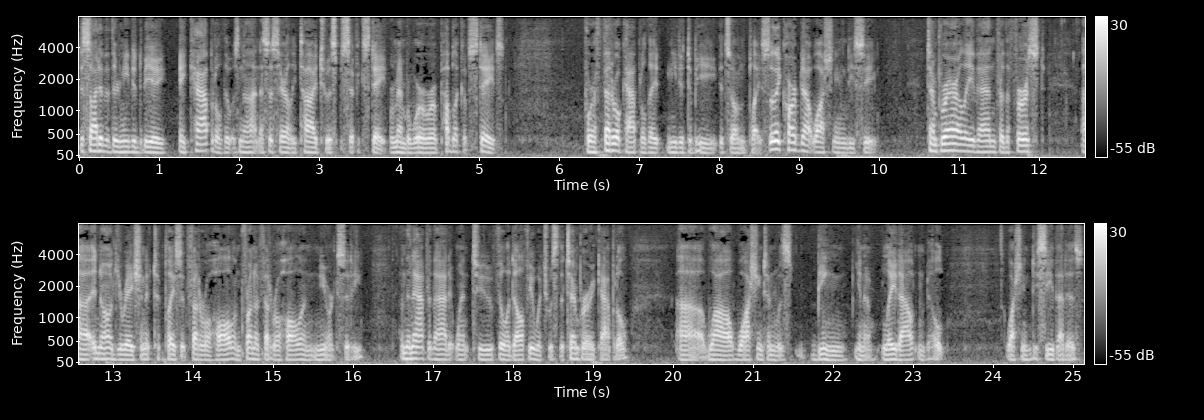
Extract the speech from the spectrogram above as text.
decided that there needed to be a, a capital that was not necessarily tied to a specific state. Remember, we're a republic of states. For a federal capital, they needed to be its own place. So they carved out Washington, D.C. Temporarily, then, for the first uh, inauguration, it took place at Federal Hall, in front of Federal Hall in New York City. And then after that, it went to Philadelphia, which was the temporary capital, uh, while Washington was being, you know, laid out and built. Washington, D.C., that is.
